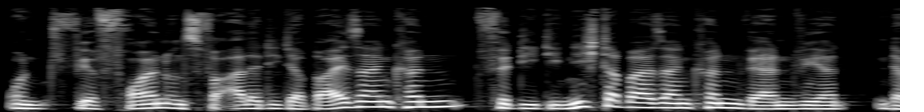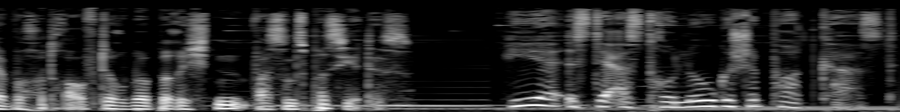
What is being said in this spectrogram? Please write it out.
Und wir freuen uns für alle, die dabei sein können. Für die, die nicht dabei sein können, werden wir in der Woche drauf darüber berichten, was uns passiert ist. Hier ist der astrologische Podcast.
